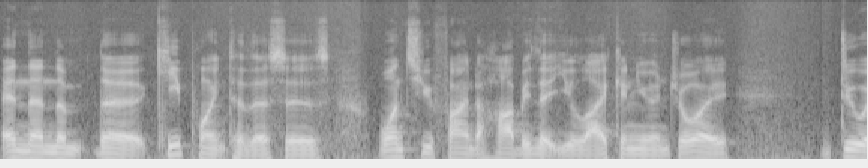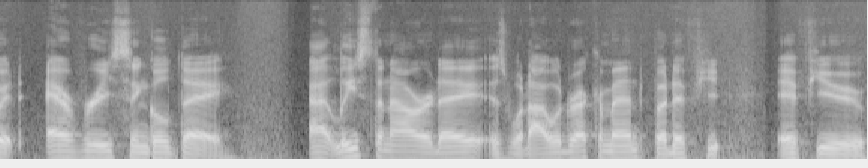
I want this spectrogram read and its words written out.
And then the the key point to this is once you find a hobby that you like and you enjoy, do it every single day. At least an hour a day is what I would recommend, but if you if you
